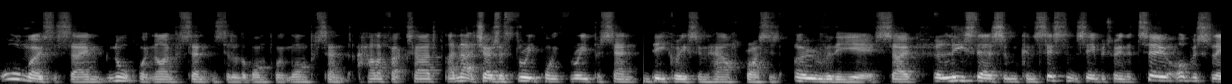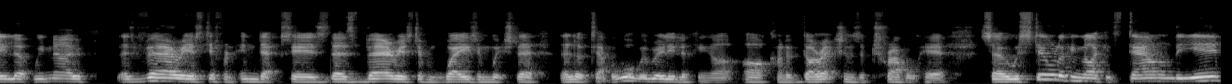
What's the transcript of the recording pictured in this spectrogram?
almost the same 0.9% instead of the 1.1% that Halifax had. And that shows a 3.3% decrease in house prices over the year. So at least there's some consistency between the two. Obviously, look, we know there's various different indexes. There's various different ways in which they're they're looked at but what we're really looking at are kind of directions of travel here. So we're still looking like it's down on the year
